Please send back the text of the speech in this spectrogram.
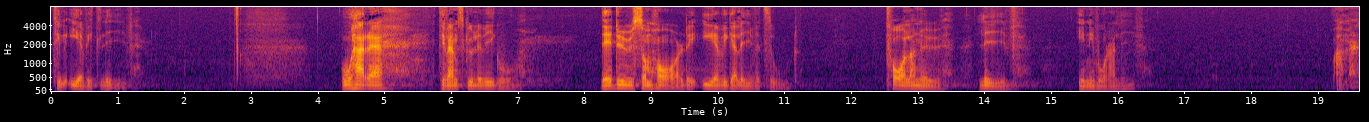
till evigt liv. O Herre, till vem skulle vi gå? Det är du som har det eviga livets ord. Tala nu liv in i våra liv. Amen.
